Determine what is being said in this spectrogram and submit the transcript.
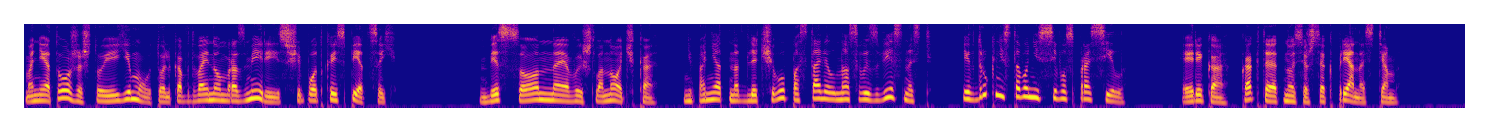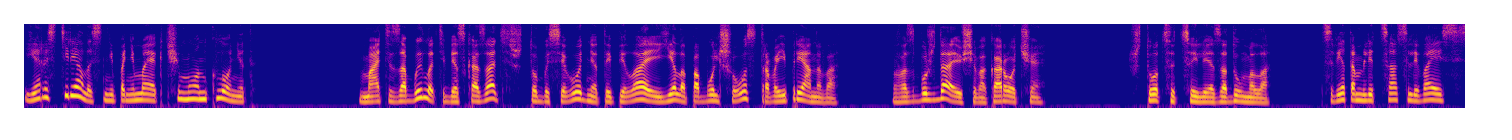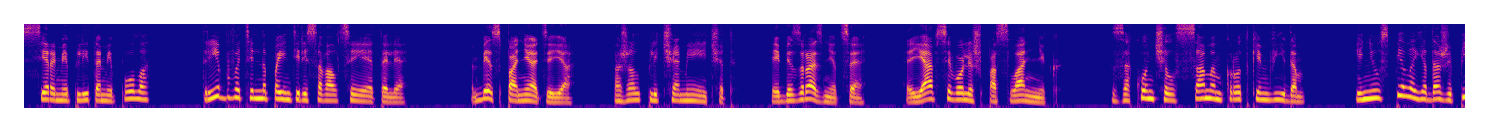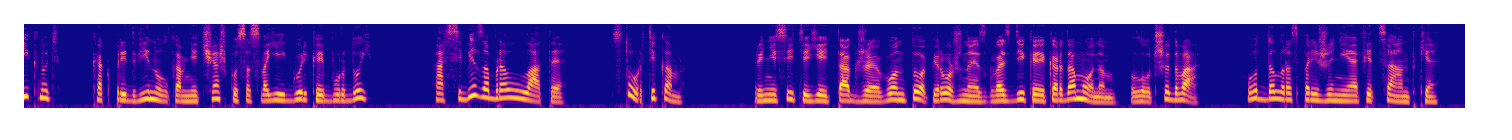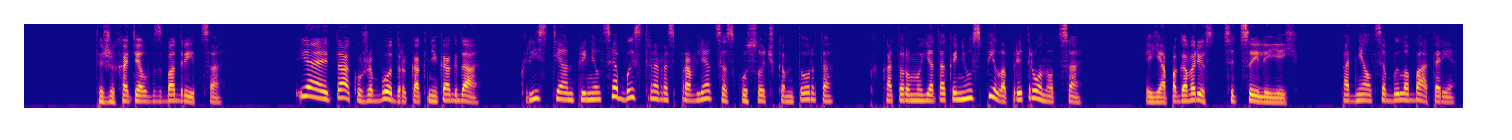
Мне тоже, что и ему, только в двойном размере и с щепоткой специй. Бессонная вышла ночка. Непонятно для чего поставил нас в известность и вдруг ни с того ни с сего спросил. «Эрика, как ты относишься к пряностям?» Я растерялась, не понимая, к чему он клонит. «Мать забыла тебе сказать, чтобы сегодня ты пила и ела побольше острого и пряного. Возбуждающего, короче». Что Цицилия задумала? Цветом лица, сливаясь с серыми плитами пола, требовательно поинтересовался Этеле. «Без понятия», — пожал плечами Эчет. «И без разницы. Я всего лишь посланник». Закончил с самым кротким видом, и не успела я даже пикнуть, как придвинул ко мне чашку со своей горькой бурдой, а себе забрал латте с тортиком. «Принесите ей также вон то пирожное с гвоздикой и кардамоном, лучше два», Отдал распоряжение официантке. «Ты же хотел взбодриться». «Я и так уже бодр, как никогда». Кристиан принялся быстро расправляться с кусочком торта, к которому я так и не успела притронуться. «Я поговорю с Цицилией». Поднялся было Батари.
